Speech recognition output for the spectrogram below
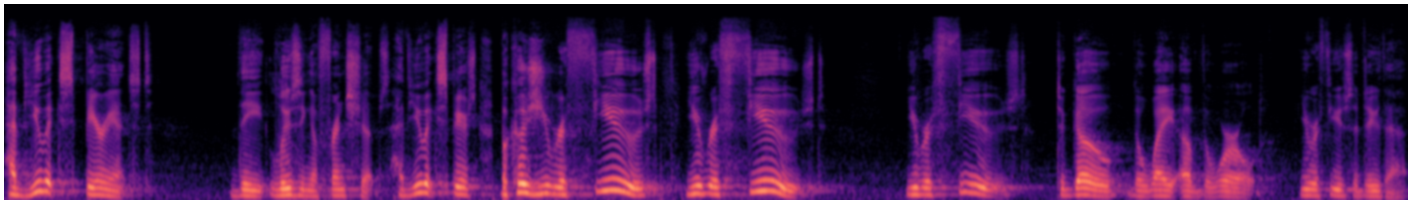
Have you experienced the losing of friendships? Have you experienced, because you refused, you refused, you refused to go the way of the world. You refused to do that.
